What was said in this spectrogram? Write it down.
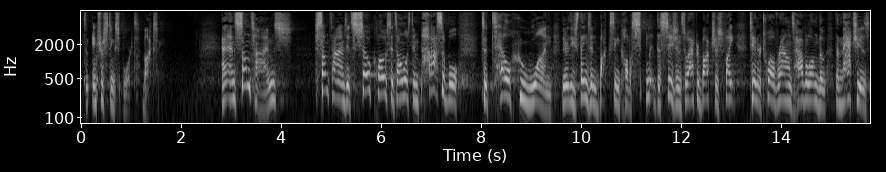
It's an interesting sport, boxing. And sometimes, sometimes it's so close it's almost impossible to tell who won. There are these things in boxing called a split decision. So after boxers fight 10 or 12 rounds, however long the, the match is,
